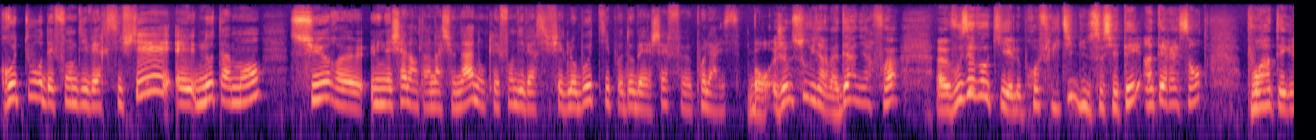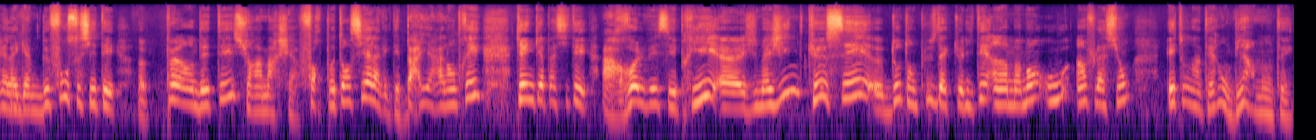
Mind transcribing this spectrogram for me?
retour des fonds diversifiés, et notamment sur une échelle internationale, donc les fonds diversifiés globaux type Odo BHF Polaris. Bon, je me souviens la dernière fois, vous évoquiez le profil type d'une société intéressante pour intégrer la gamme de fonds, société peu endetté sur un marché à fort potentiel avec des barrières à l'entrée, qui a une capacité à relever ses prix, euh, j'imagine que c'est euh, d'autant plus d'actualité à un moment où inflation et taux d'intérêt ont bien remonté.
